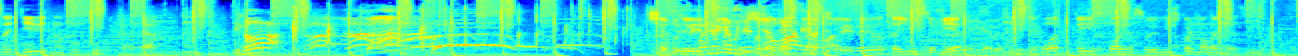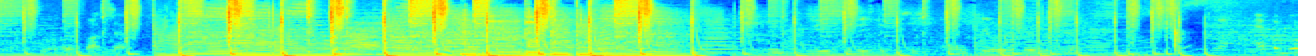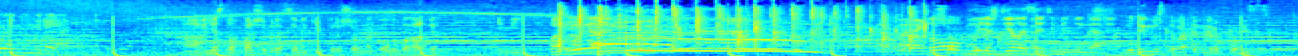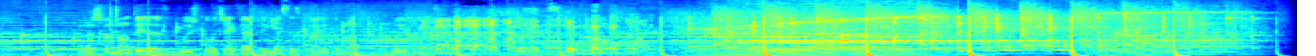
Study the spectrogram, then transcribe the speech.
9 на двух кубках, да? Да! Моя машинка, ладно, я Говорю, даю тебе. Вот ты исполнил свою мечту, молодец. Это было невероятно. Это было А, Я став першим гравцем, який перейшов на коло багатих. І мій Что будешь делать с этими деньгами? буду інвестувати в нерухомість. Хорошо, ну ты будешь получать каждый месяц, поэтому будет.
